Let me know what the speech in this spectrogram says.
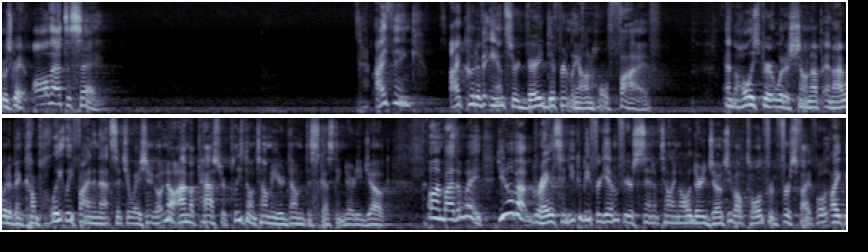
it was great. All that to say, I think I could have answered very differently on hole five and the Holy Spirit would have shown up, and I would have been completely fine in that situation. And go, no, I'm a pastor. Please don't tell me your dumb, disgusting, dirty joke. Oh, and by the way, do you know about grace? And you could be forgiven for your sin of telling all the dirty jokes you've all told for the first five fold. Like,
